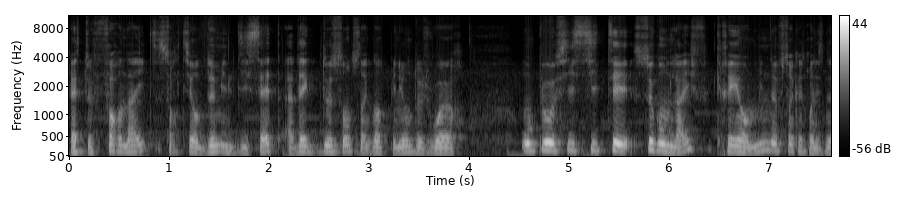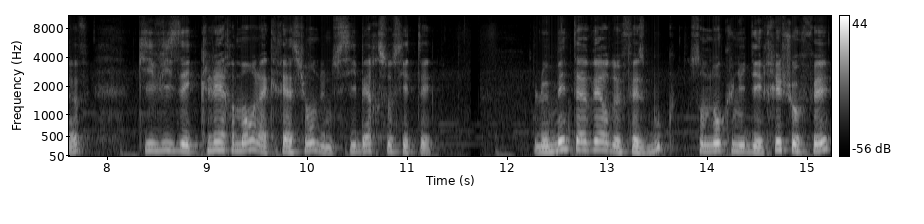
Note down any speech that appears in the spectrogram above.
reste Fortnite, sorti en 2017 avec 250 millions de joueurs. On peut aussi citer Second Life, créé en 1999, qui visait clairement la création d'une cyber-société. Le métavers de Facebook semble donc une idée réchauffée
